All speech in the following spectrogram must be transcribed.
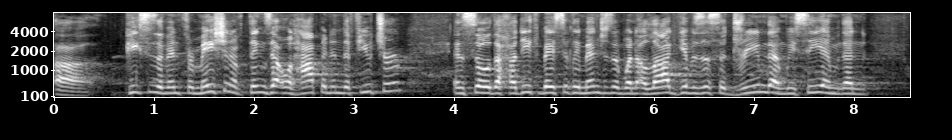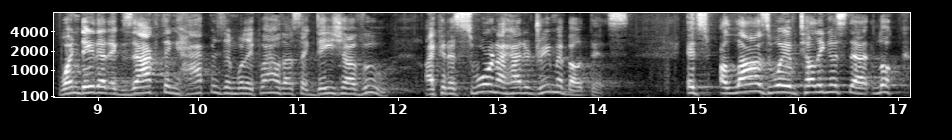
uh, pieces of information of things that will happen in the future. And so the hadith basically mentions that when Allah gives us a dream that we see, and then one day that exact thing happens, and we're like, wow, that's like deja vu. I could have sworn I had a dream about this. It's Allah's way of telling us that, look,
